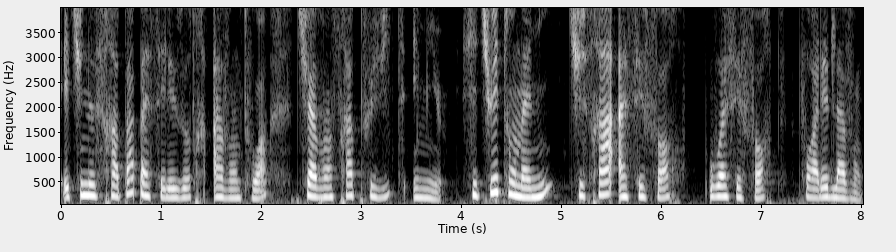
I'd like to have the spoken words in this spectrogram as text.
et tu ne feras pas passer les autres avant toi, tu avanceras plus vite et mieux. Si tu es ton ami, tu seras assez fort ou assez forte pour aller de l'avant.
